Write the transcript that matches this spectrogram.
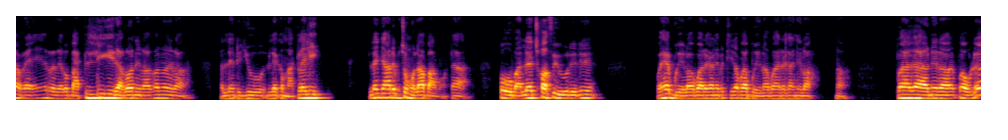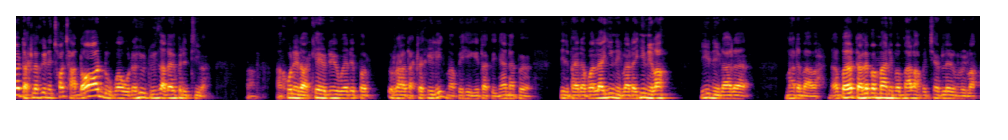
ညောရဲရဲပပပလီတာရောနေလားခေါနေလား လက်တယူလက်ကမကလလီလက်ညာတဲ့ချုံမလာပါမဒါပိုပါလက်ချော့စီဦးတွေဘယ်ဘွေလောက်ပါတကနေပတိလောက်ပါဘွေလောက်ပါတကနေလားနော်ဘာကနေတော့ပေါ့လေတက်လက်ခင်းချောချာတော့ဒူပေါ့ဝဒဟူတွေးစားတဲ့ပတိတီပါအခုနေတော့ခဲတွေဝဲတဲ့ပရာတက်လက်ခီလီနော်ပေဟေကတက်ညာနာပဒီဖိုင်တော့လာဟင်းနေလာတဲ့ဟင်းနေလားဒီနေလာတဲ့မာတပါပါတော့ပတလည်းပမာနေပမာလားပချက်လေရလား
